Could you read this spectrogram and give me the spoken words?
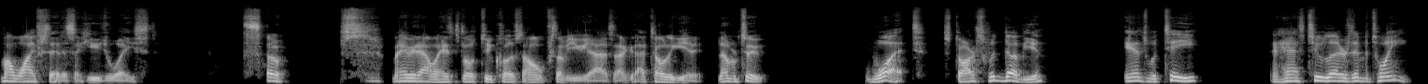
My wife said it's a huge waste. So maybe that one hits a little too close to home for some of you guys. I, I totally get it. Number two, what starts with W, ends with T, and has two letters in between?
